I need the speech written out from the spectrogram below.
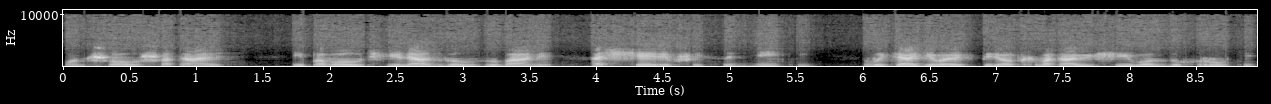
Он шел, шатаясь, и по волчьи лязгал зубами, ощерившийся, дикий, вытягивая вперед хватающие воздух руки.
